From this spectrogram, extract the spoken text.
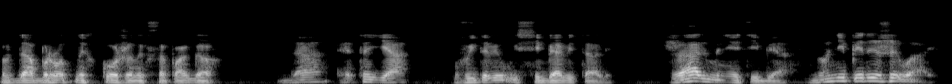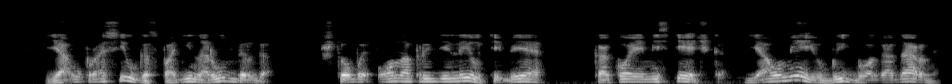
в добротных кожаных сапогах. «Да, это я», — выдавил из себя Виталий. «Жаль мне тебя, но не переживай. Я упросил господина Рудберга, чтобы он определил тебе, какое местечко. Я умею быть благодарным,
